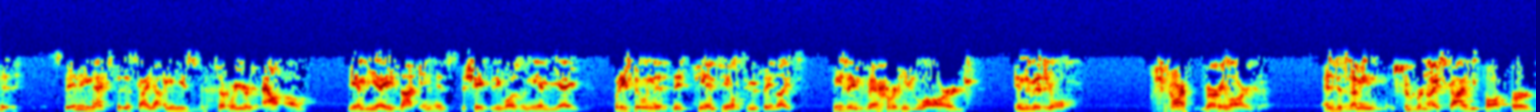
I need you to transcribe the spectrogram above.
to standing next to this guy now, I mean, he's several years out of the NBA. He's not in his the shape that he was in the NBA, but he's doing the, the TNT on Tuesday nights. He's a very large individual, Sure. very large, and just I mean, super nice guy. We talked for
